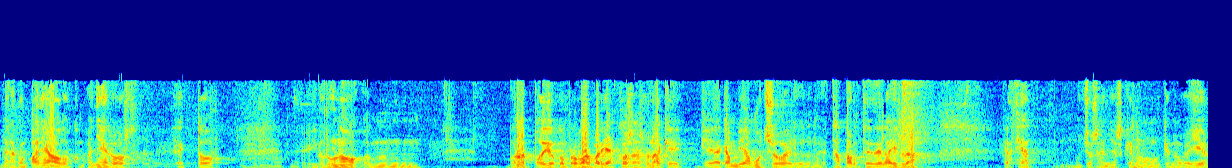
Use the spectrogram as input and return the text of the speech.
me han acompañado dos compañeros, Héctor y Bruno. Mmm, bueno, he podido comprobar varias cosas. Una, que, que ha cambiado mucho esta parte de la isla que hacía muchos años que no, que no veía.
